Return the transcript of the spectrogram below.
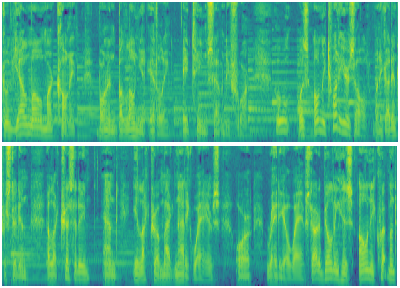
Guglielmo Marconi, born in Bologna, Italy, 1874, who was only 20 years old when he got interested in electricity and electromagnetic waves, or radio waves. Started building his own equipment.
